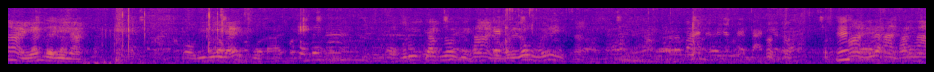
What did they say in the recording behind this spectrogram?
ง่ายยังเลยนี่นะ เอาดีๆไหนบริจาคโน้ตสิห้าเนี่ยบริลงไว้นี่ห้านี่ละหันทางหน้า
